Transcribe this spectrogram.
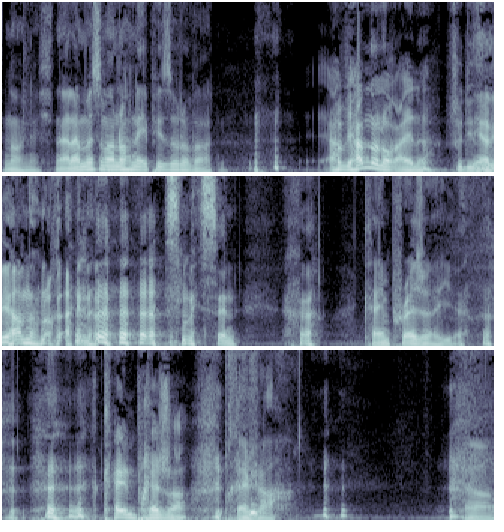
noch nicht? Na, da müssen wir noch eine Episode warten. Aber wir haben nur noch eine für diese. Ja, wir haben nur noch eine. ist ein bisschen kein Pressure hier. kein Pressure. Pressure. Ja.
